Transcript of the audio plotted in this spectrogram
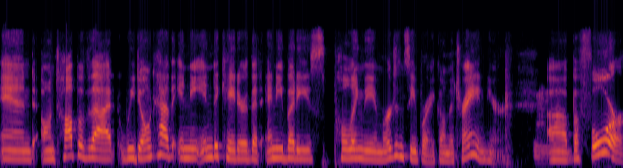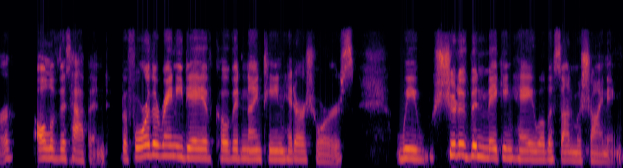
And on top of that, we don't have any indicator that anybody's pulling the emergency brake on the train here. Mm. Uh, before all of this happened, before the rainy day of COVID 19 hit our shores, we should have been making hay while the sun was shining.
